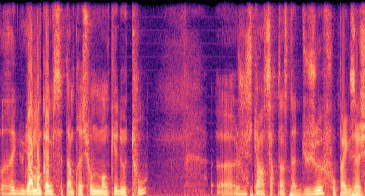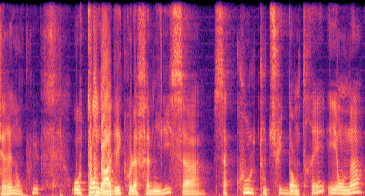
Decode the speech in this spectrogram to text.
régulièrement quand même cette impression de manquer de tout, euh, jusqu'à un certain stade du jeu, faut pas exagérer non plus. Autant dans Agricola Family, ça, ça coule tout de suite d'entrée et on a,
